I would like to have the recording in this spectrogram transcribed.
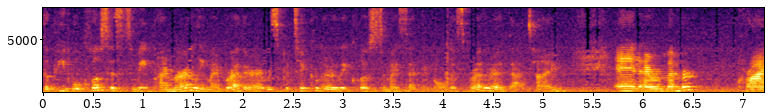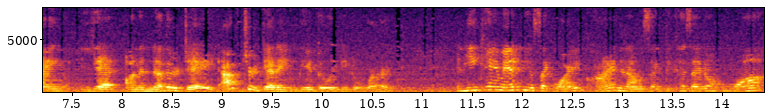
the people closest to me, primarily my brother. I was particularly close to my second oldest brother at that time. And I remember crying yet on another day after getting the ability to work. And he came in and he was like, why are you crying? And I was like, because I don't want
